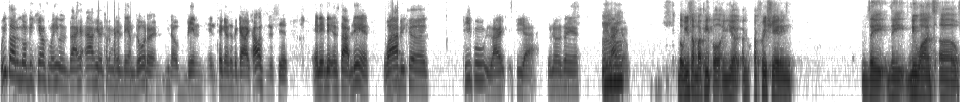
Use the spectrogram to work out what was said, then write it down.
we thought it was gonna be canceled when he was back out here talking about his damn daughter and you know being and taking her to the gynecology and shit, and it didn't stop then. Why? Because people like Ti. You know what I'm saying? They like Mhm. him. But when you talk about people and you're appreciating the the nuance of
